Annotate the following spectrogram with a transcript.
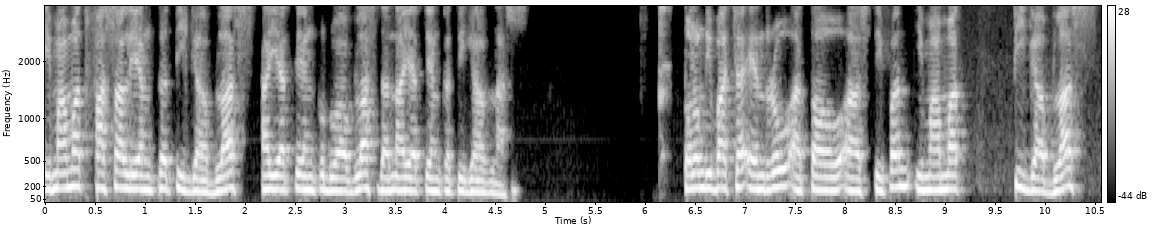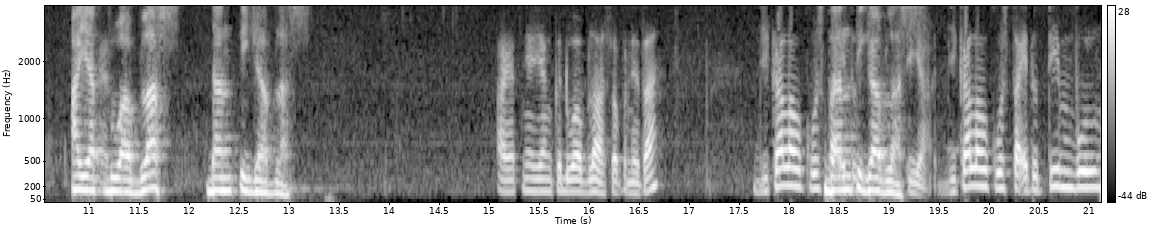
Imamat pasal yang ke-13, ayat yang ke-12 dan ayat yang ke-13. Tolong dibaca Andrew atau uh, Stephen Imamat 13 ayat 12 dan 13. Ayatnya yang ke-12 Pak Pendeta. Jikalau kusta dan itu 13. Iya, jikalau kusta itu timbul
